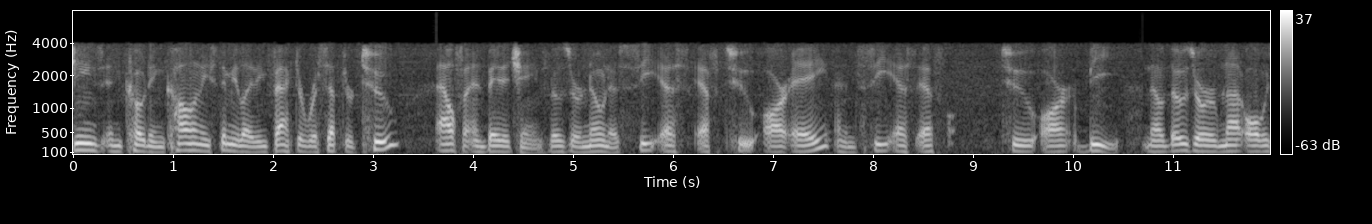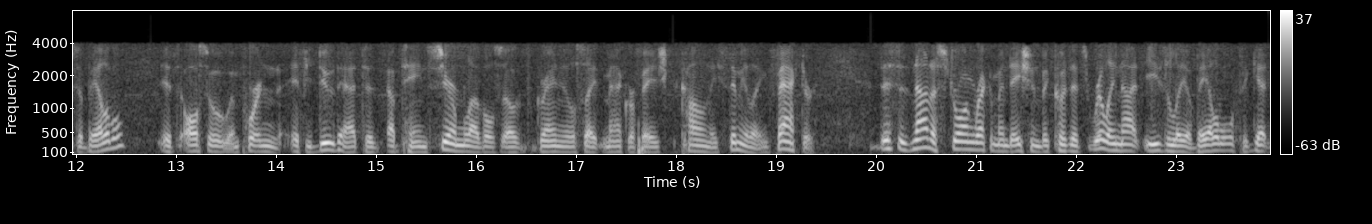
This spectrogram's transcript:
genes encoding colony stimulating factor receptor 2, alpha and beta chains. Those are known as CSF2RA and CSF2RB. Now, those are not always available it's also important if you do that to obtain serum levels of granulocyte macrophage colony stimulating factor. This is not a strong recommendation because it's really not easily available to get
